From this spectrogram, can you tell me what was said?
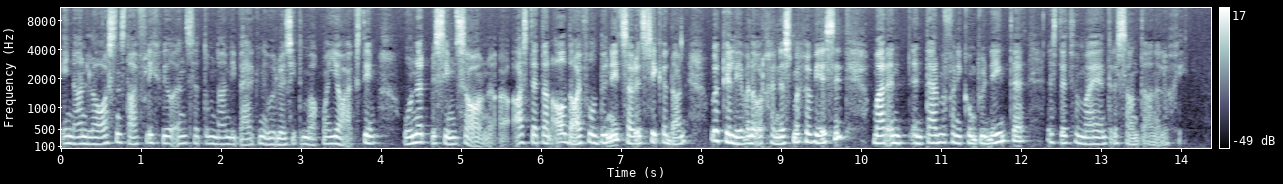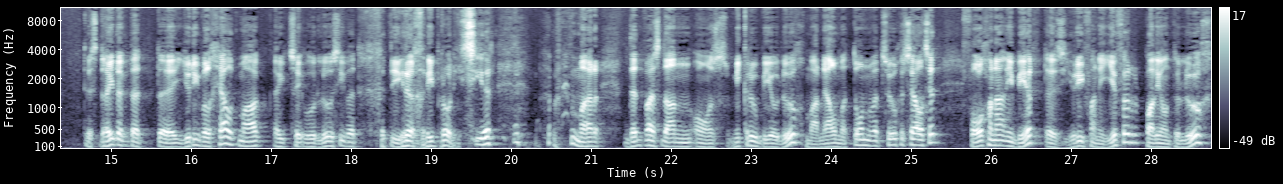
en dan laastens daai vliegwiel insit om dan die werkende oorlosie te maak. Maar ja, ek stem 100% saam. As dit dan al daai voldoen het, sou dit seker dan ook 'n lewende organisme gewees het, maar in in terme van die komponente is dit vir my 'n interessante analogie. Dit is duidelik dat uh, Yuri wil geld maak uit sy oorlosie wat gedurig reproduseer, maar dit was dan ons microbioloog Marnel Maton wat so gesels het. Volgende aan die beurt is Yuri van der Heever, paleontoloog.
